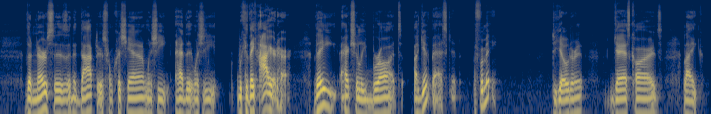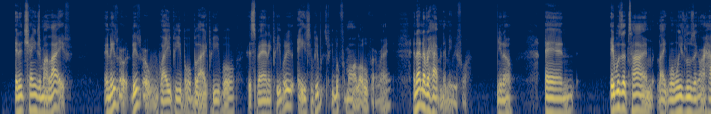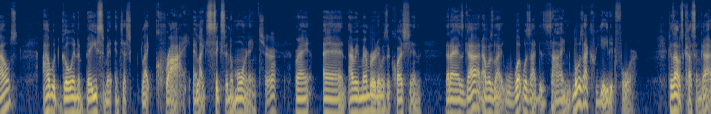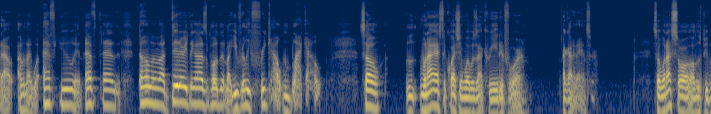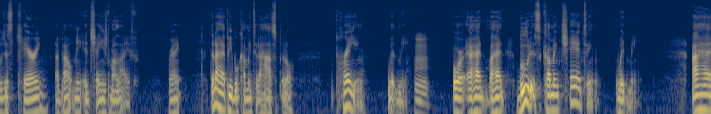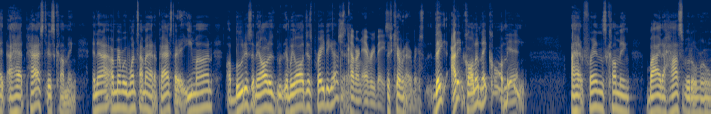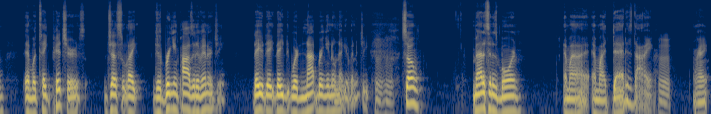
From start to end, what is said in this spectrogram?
The nurses and the doctors from Christiana when she had the when she because they hired her, they actually brought a gift basket for me. Deodorant, gas cards, like, and it changed my life. And these were these were white people, black people, Hispanic people, Asian people, these people from all over, right? And that never happened to me before, you know. And it was a time like when we was losing our house, I would go in the basement and just like cry at like six in the morning Sure. right? And I remember there was a question that I asked God. I was like, what was I designed? What was I created for? Because I was cussing God out. I was like, well, F you and F that. Oh, I did everything I was supposed to. Like, you really freak out and black out. So when I asked the question, what was I created for? I got an answer. So when I saw all those people just caring about me, it changed my life, right? Then I had people coming to the hospital praying with me, Mm. or I had I had Buddhists coming chanting with me. I had I had pastors coming, and then I remember one time I had a pastor, an imam, a Buddhist, and they all and we all just prayed together. Just covering every base. It's covering everybody. They I didn't call them; they called me. Yeah. I had friends coming by the hospital room and would take pictures, just like just bringing positive energy. They they they were not bringing no negative energy. hmm So Madison is born, and my and my dad is dying, Mm. right?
